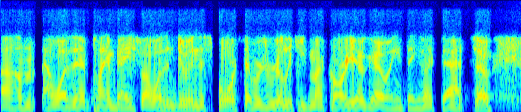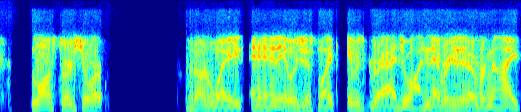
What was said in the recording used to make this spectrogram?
Um, I wasn't playing baseball. I wasn't doing the sports that was really keeping my cardio going, and things like that. So, long story short, put on weight, and it was just like it was gradual. I never did it overnight.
